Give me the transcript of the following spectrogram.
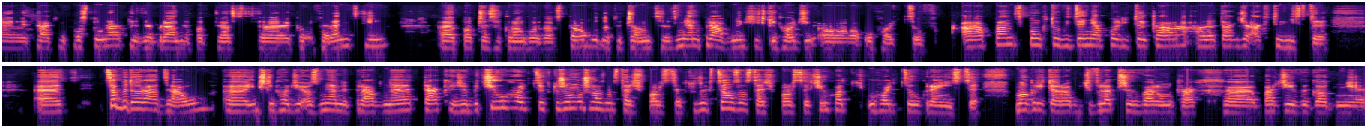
e, takie postulaty zebrane podczas e, konferencji, podczas okrągłego stołu dotyczące zmian prawnych, jeśli chodzi o uchodźców. A pan z punktu widzenia polityka, ale także aktywisty, E, co by doradzał, e, jeśli chodzi o zmiany prawne, tak, żeby ci uchodźcy, którzy muszą zostać w Polsce, którzy chcą zostać w Polsce, ci uchodźcy ukraińscy, mogli to robić w lepszych warunkach, e, bardziej wygodnie,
